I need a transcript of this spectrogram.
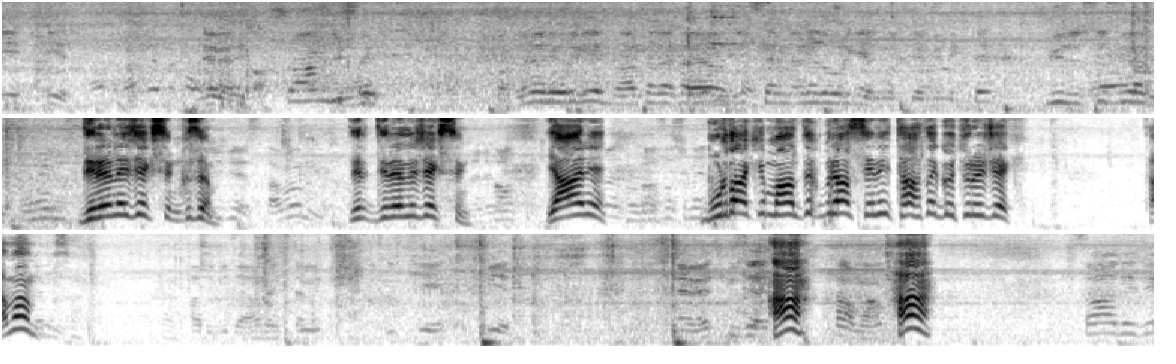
2, 1. Evet. Şu an düştük. Öne doğru geldin. Arkada kayağımız. Sen öne doğru geldin ilkle birlikte. Yüzüstü suya düştün. Direneceksin kızım. Tamam mı? Dir- direneceksin. Yani buradaki mantık biraz seni tahta götürecek. Tamam. Hadi bir daha. 3, 2, 1. Evet güzel. Ha Tamam. ha. Sadece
